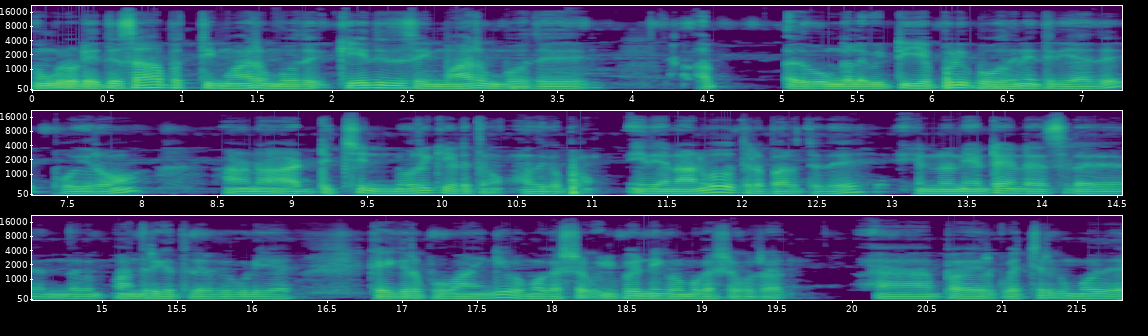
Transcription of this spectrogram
உங்களுடைய திசாபக்தி மாறும்போது கேது திசை மாறும்போது அப் அது உங்களை விட்டு எப்படி போகுதுன்னே தெரியாது. போயிடும் ஆனால் அடித்து நொறுக்கி எடுத்துடும் அதுக்கப்புறம் இது என் அனுபவத்தில் பார்த்தது என்ன என்கிட்ட என்ன சில இந்த மாந்திரிகத்தில் இருக்கக்கூடிய கைக்கிறப்பு வாங்கி ரொம்ப கஷ்டம் இப்போ இன்றைக்கி ரொம்ப கஷ்டப்படுறாரு. அப்போ அவருக்கு வச்சுருக்கும் போது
